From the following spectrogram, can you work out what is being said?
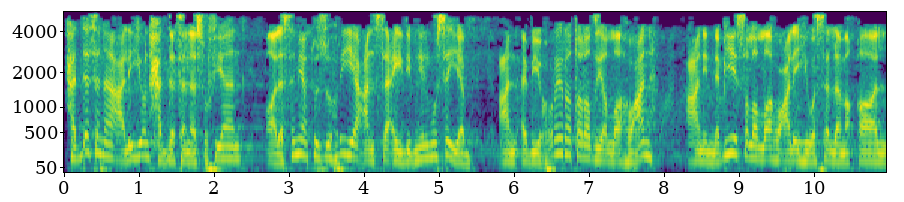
حدثنا علي حدثنا سفيان قال سمعت الزهري عن سعيد بن المسيب عن أبي هريرة رضي الله عنه عن النبي صلى الله عليه وسلم قال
